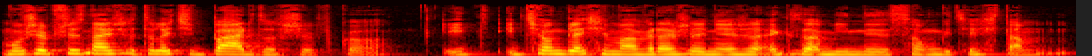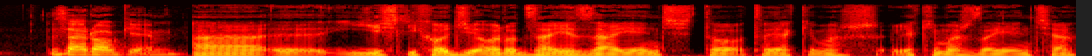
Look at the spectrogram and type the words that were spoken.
Muszę przyznać, że to leci bardzo szybko. I, I ciągle się ma wrażenie, że egzaminy są gdzieś tam za rogiem. A y, jeśli chodzi o rodzaje zajęć, to, to jakie, masz, jakie masz zajęcia?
